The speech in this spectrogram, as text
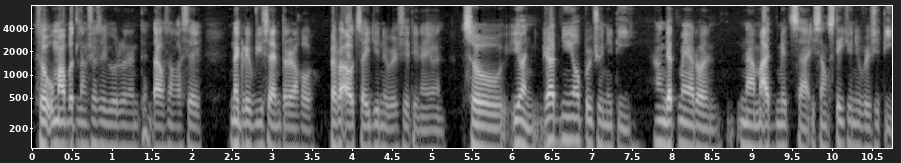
So, umabot lang siya siguro ng 10,000 kasi nag-review center ako. Pero outside university na yon. So, yun. Grab niyo yung opportunity hanggat mayroon na ma-admit sa isang state university.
